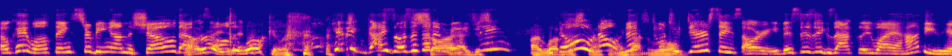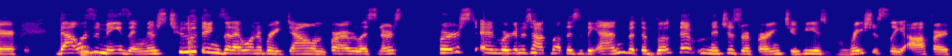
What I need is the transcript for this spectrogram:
Okay, well, thanks for being on the show. That all was right, all. You're welcome. I'm kidding, guys. Wasn't that Sorry, amazing? I, just, I love no, no, Mitch, don't you dare say sorry. This is exactly why I have you here. That was amazing. There's two things that I want to break down for our listeners first, and we're going to talk about this at the end, but the book that Mitch is referring to, he has graciously offered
